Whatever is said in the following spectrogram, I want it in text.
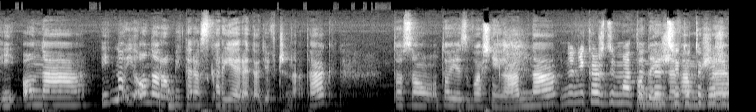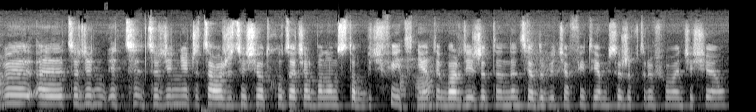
i ona, i, no i ona robi teraz karierę, ta dziewczyna, tak? To, są, to jest właśnie Joanna. No nie każdy ma tendencję do tego, że- żeby e, codziennie, codziennie czy całe życie się odchudzać albo non-stop być fit, Mhm. nie? Tym bardziej, że tendencja do bycia fit, ja myślę, że w którymś momencie się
